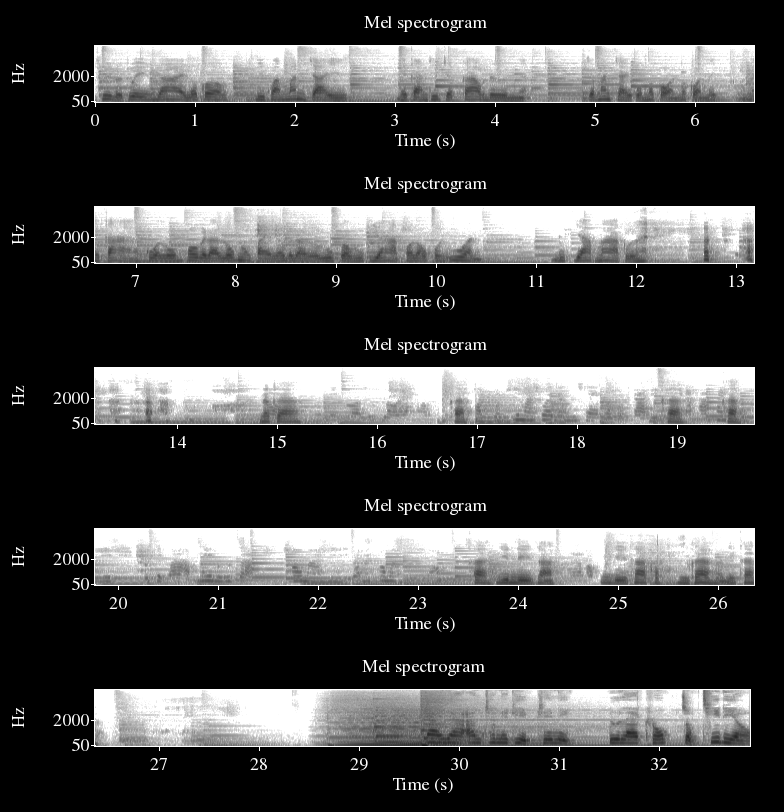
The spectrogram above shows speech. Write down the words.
ช่วยเหลือตัวเองได้แล้วก็มีความมั่นใจในการที่จะก้าวเดินเนี่ยจะมั่นใจกว่าเมื่อก่อนเมื่อก่อนไม่ไม่กล้ากลัวล้มเพราะเวลาล้มลงไปแล้วเวลาเราลุกเราลุกยากเพราะเราคนอ้วนลุกยากมากเลยนะคะวันนี้ก็เรียบร้อยแล้วค่ะขอบคุณที่มาช่วยกันแชร์ประสบการณ์ดีๆค่ะนะคะให้ค่ะคนที่รู้สึกว่าไม่รู้จะเข้ามาดีหรือว่าไม่เข้ามาดีเนาะค่ะ ยินดีค่ะขอบคุณยินดีค่ะขอบคุณค่ะสวัสดีค่ะ กายาอันเทอร์เนทีฟคลินิกดูแลครบจบที่เดียว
